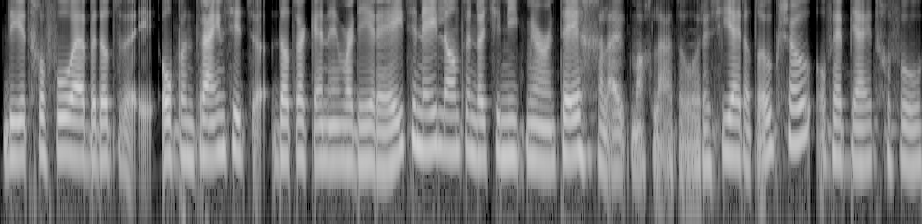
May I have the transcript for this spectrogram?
Die het gevoel hebben dat we op een trein zitten dat er kennen en waarderen heet in Nederland en dat je niet meer een tegengeluid mag laten horen. Zie jij dat ook zo? Of heb jij het gevoel,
